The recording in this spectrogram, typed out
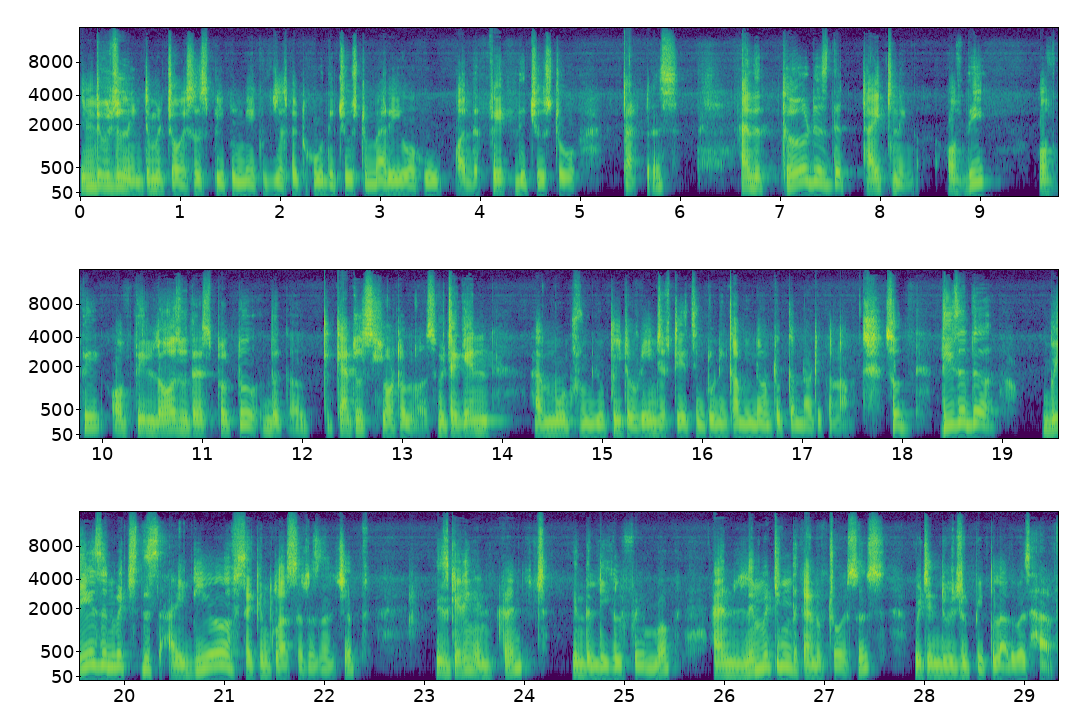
individual intimate choices people make with respect to who they choose to marry or who or the faith they choose to practice. And the third is the tightening of the of the of the laws with respect to the uh, cattle slaughter laws, which again have moved from UP to a range of states, including coming down to Karnataka now. So these are the ways in which this idea of second-class citizenship is getting entrenched in the legal framework and limiting the kind of choices which individual people otherwise have.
